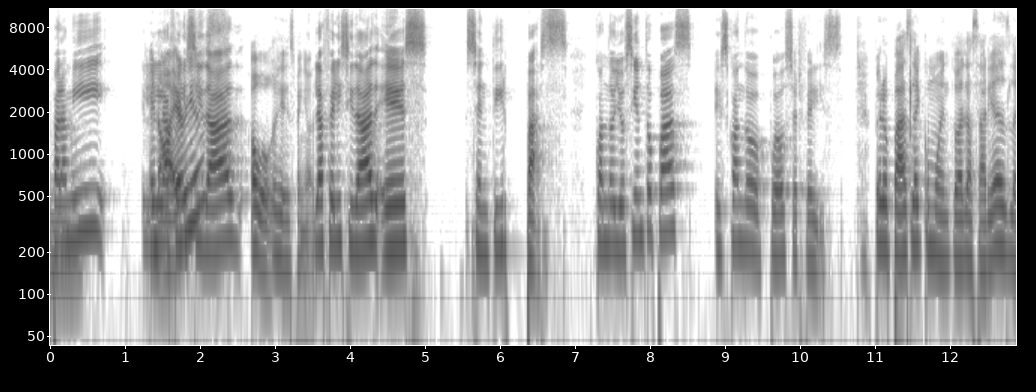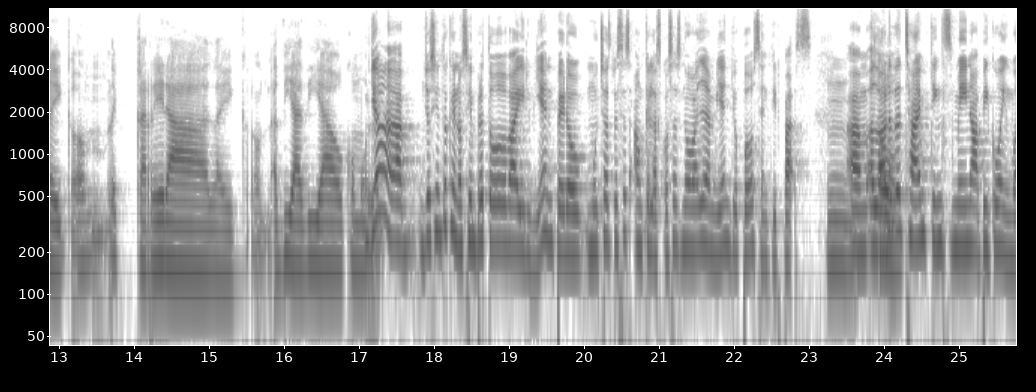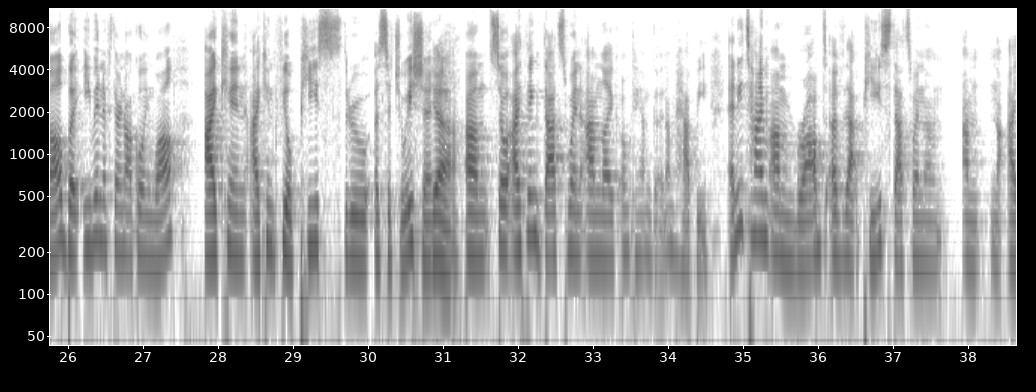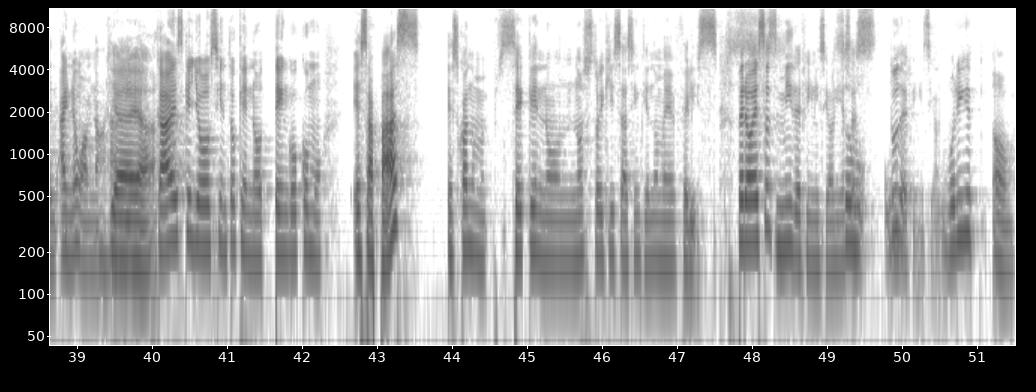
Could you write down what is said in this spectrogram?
Para mí, Mm. In la areas? felicidad, Oh, okay, español. la felicidad es sentir paz. Cuando yo siento paz es cuando puedo ser feliz. Pero paz, like, como en todas las áreas, like, um, like, carrera, like, um, a día a día, o como... Ya, yo siento que no siempre todo va a ir bien, pero muchas veces, aunque las cosas no vayan bien, yo puedo sentir paz. Um, a lot of Oh. the time, things may not be going well, but even if they're not going well, I can I can feel peace through a situation. Yeah. Um, so I think that's when I'm like, okay, I'm good, I'm happy. Anytime I'm robbed of that peace, that's when I'm I'm not. I, I know I'm not happy. Yeah, yeah. Cada vez que yo siento que no tengo como esa paz, es cuando sé que no, no estoy quizás sintiéndome feliz. Pero esa es mi definición y So, esa es tu definición. What do you... Oh,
